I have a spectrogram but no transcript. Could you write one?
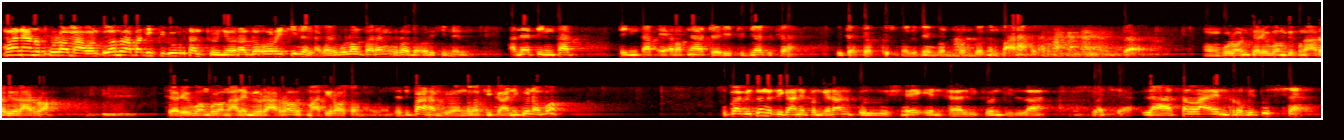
Mengenai anut kulo mawon, kulo apa di bingung urusan dunia, rada original lah. Kalau kulo barang rada original. Hanya tingkat tingkat erotnya dari dunia sudah sudah bagus, maksudnya pun pun parah. Nah, kulon dari wong dipengaruhi roh, dari wong kula ngalim ora roh mati rasa. Jadi paham kula logika niku napa? Sebab itu ini pangeran kullu syai'in halikun illa wajah. Lah selain roh itu sel.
